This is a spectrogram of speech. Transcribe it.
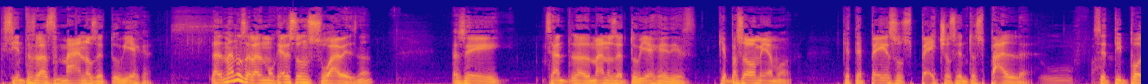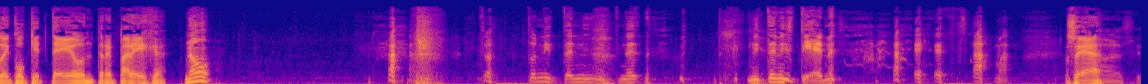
Sientes las manos de tu vieja. Las manos de las mujeres son suaves, ¿no? Así, las manos de tu vieja y dices, ¿qué pasó, mi amor? Que te pegue sus pechos en tu espalda. Ese tipo de coqueteo entre pareja. No, Tú ni, ten- ni, ni- ni tenis tienes. O sea, No, sí, sí.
